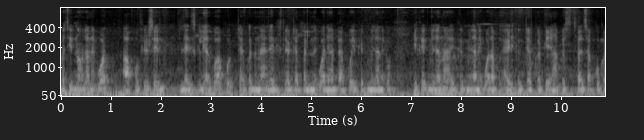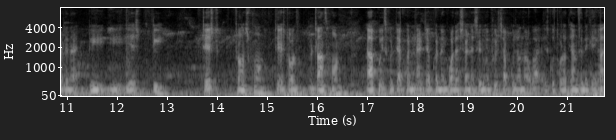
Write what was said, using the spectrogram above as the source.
बस इतना हो जाने के बाद आपको फिर से लेरिक्स के को आपको टैप कर देना है। लेरिक्स लेयर टैप कर देने के बाद यहाँ पे आपको इफ़ेक्ट में जाने को, इफ़ेक्ट में जाना है। इफ़ेक्ट में जाने के बाद आपको ऐड इफ़ेक्ट टैप करके यहाँ पे सर्च आपको कर लेना है। T E S T. Test transform. Test transform. आपको इसको टैप करना है। टैप करने के बाद स्टैंडर्ड साइड में फिर से आपको जाना होगा। इसको थोड़ा ध्यान से देखिएगा।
